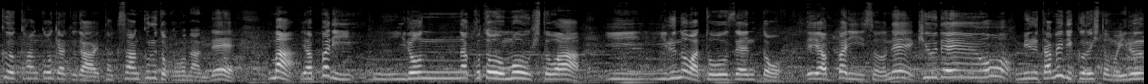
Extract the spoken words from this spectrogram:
く観光客がたくさん来るところなんで、まあ、やっぱりいろんなことを思う人はいるのは当然と。でやっぱりその、ね、宮殿を見るために来る人もいる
